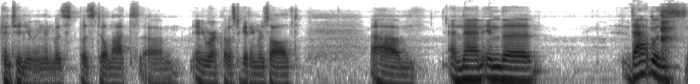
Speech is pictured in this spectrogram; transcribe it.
continuing and was was still not um, anywhere close to getting resolved. Um, and then in the that was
